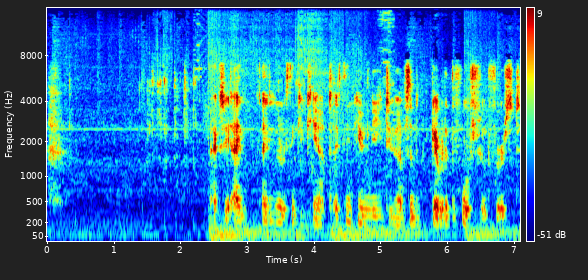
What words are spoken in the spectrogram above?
Actually, I, I literally think you can't. I think you need to have something get rid of the force field first.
